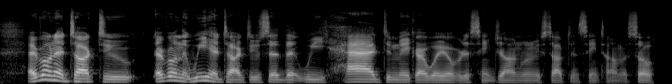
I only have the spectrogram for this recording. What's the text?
everyone had talked to everyone that we had talked to said that we had to make our way over to St. John when we stopped in St. Thomas. So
